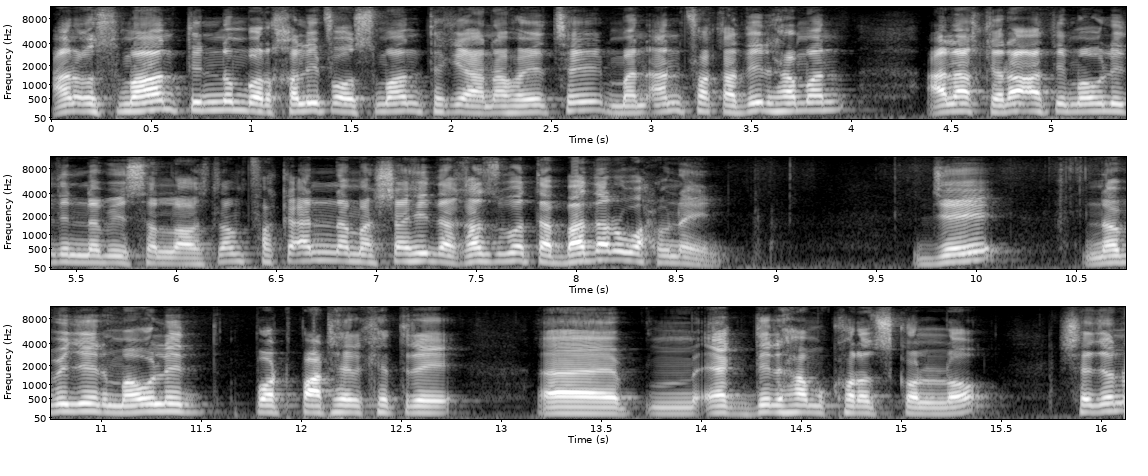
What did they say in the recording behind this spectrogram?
আর ওসমান তিন নম্বর খলিফা ওসমান থেকে আনা হয়েছে, মান আনফাকা দিরহামান আলা কেরাআতি মৌলিদিন নবী সাল্লাহ আসলাম ফাঁকা আন্নামা শাহিদা গজওয়াতা বাদার ওয়া হুনাইন। যে নবীজির মৌলিদ পট পাঠের ক্ষেত্রে এক দিরহাম খরচ করল, সে যেন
